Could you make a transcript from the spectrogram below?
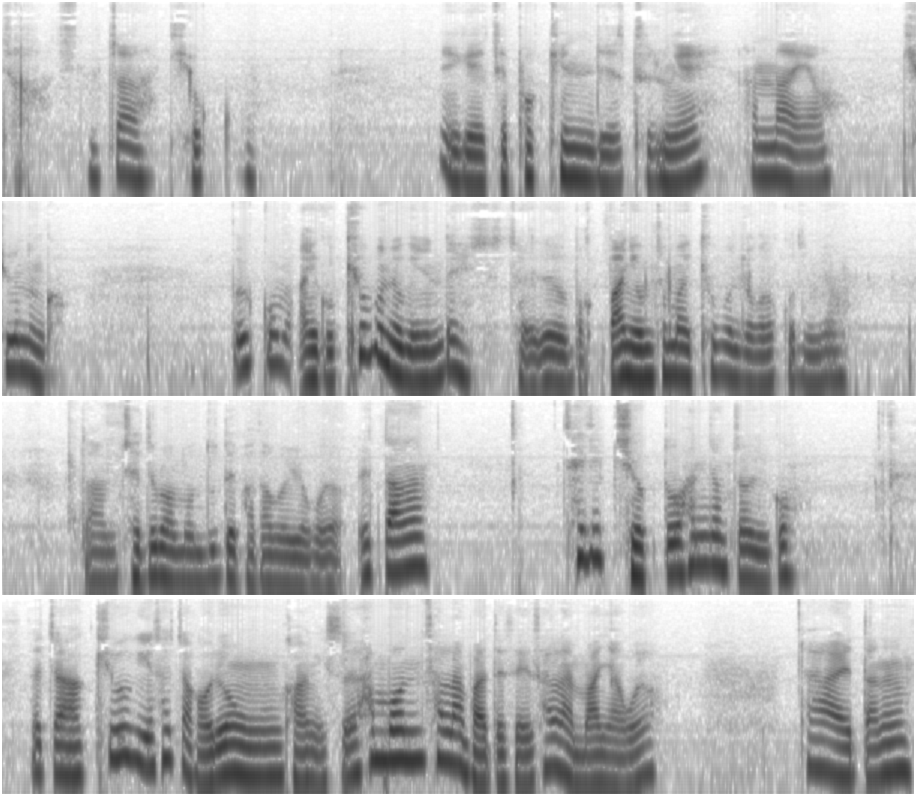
자 진짜 귀엽고. 이게 제 버킨 리스트 중에 하나예요. 키우는 거. 뿔꼬마 아 이거 키워본 적이 있는데 애들 막 많이 엄청 많이 키워본 적은 없거든요. 일단 제대로 한번 누대 받아보려고요. 일단은 채집 지역도 한정적이고 살짝 키우기 살짝 어려운 감이 있어요. 한 번 산란 받을 때 산란 많이 하고요. 자, 일단은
